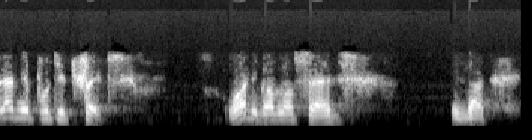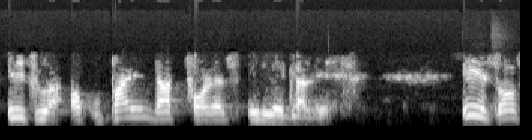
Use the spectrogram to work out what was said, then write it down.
let me put it straight. What the governor said is that if you are occupying that forest illegally, he is not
